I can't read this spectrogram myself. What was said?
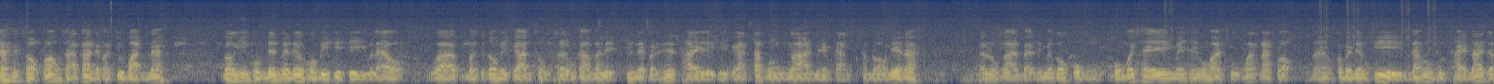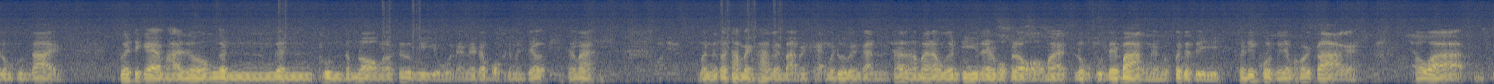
นะ ให้สอดคล้องสถานการณ์ในปัจจุบันนะบางยิ่งผมเน้นเป็นเรื่องของ BTG อยู่แล้ว ว่ามันจะต้องมีการส่งเสริมการผลิตที่ในประเทศไทย มีการตั้งโรงงานมีต่างๆทำนองเนี้ยนะ แล้วโรงงานแบบนี้มันก็คงคงไม่ใช้ไม่ใช้งบประมาณสูงมากนักหรอกนะก็เป็นเรื่องที่นักลงทุนไทยน่าจะลงทุนได้ เพื่อจะแก้ปัญหาเรื่องของเงินเงินทุนสำรองเราที่เรามีอยู่เนี่ยในระบบเนี่ยมันเยอะใช่ไหมมันก็ทำให้ค่าเงินบาทมันแข็งไปด้วยเหมือนกัน ถ้าสามารถเอาเงินที่อยู่ในระบบเราออกมาลงทุนได้บ้างเนี่ยมันก็จะดีคราวนี้คนก็ยังไม่ค่อยกล้าไงเพราะว่าโค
